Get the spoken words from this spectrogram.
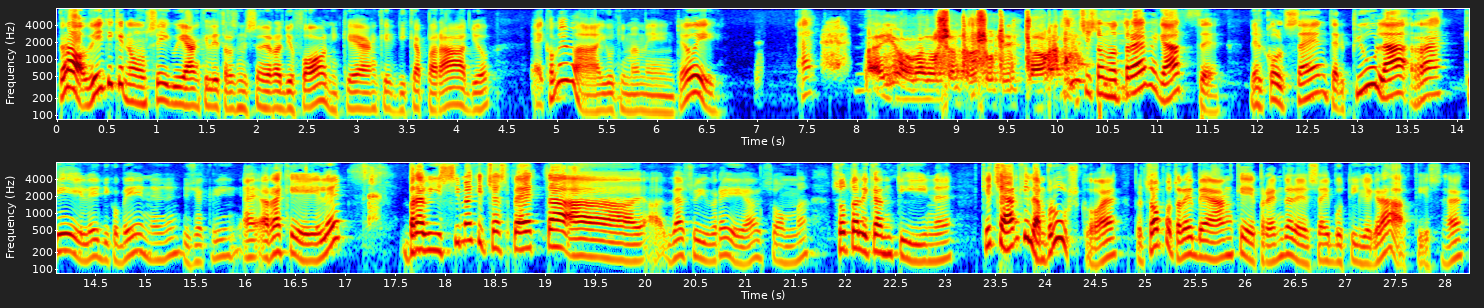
Però vedi che non segui anche le trasmissioni radiofoniche, anche di K Radio? E come mai ultimamente? Oi, Eh, io vado sempre su TikTok. ci sono tre ragazze del call center, più la Rachele, dico bene, eh, Jacqueline, eh, Rachele, bravissima che ci aspetta a- a- verso Ivrea, insomma, sotto le cantine, che c'è anche il Lambrusco, eh, perciò potrebbe anche prendere sei bottiglie gratis, eh.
